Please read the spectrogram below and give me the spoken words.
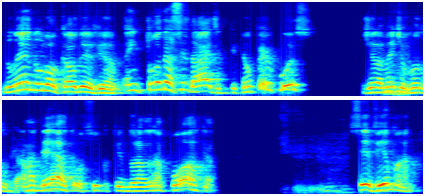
Não é no local do evento, é em toda a cidade, porque tem um percurso. Geralmente eu vou no carro aberto ou fico pendurado na porta. Você vê uma,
